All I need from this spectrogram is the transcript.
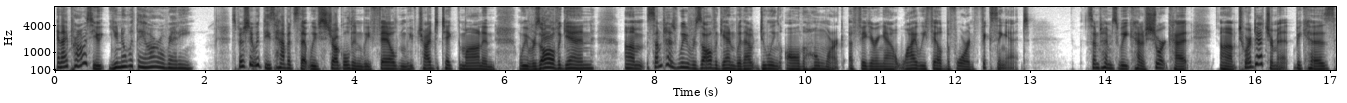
And I promise you, you know what they are already. Especially with these habits that we've struggled and we've failed and we've tried to take them on and we resolve again. Um, sometimes we resolve again without doing all the homework of figuring out why we failed before and fixing it. Sometimes we kind of shortcut uh, to our detriment because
